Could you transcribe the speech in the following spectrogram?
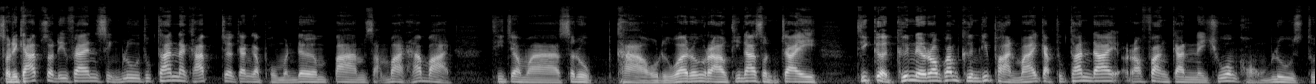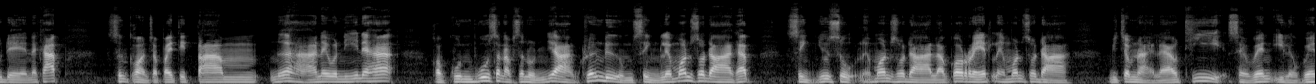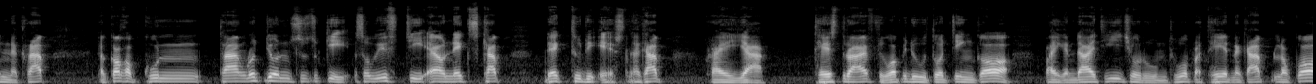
สวัสดีครับ สวัสดีแฟนสิงห์บลูทุกท่านนะครับ เจอกันกับผมเหมือนเดิมปาล์ม3บาท5บาท ที่จะมาสรุปข่าวหรือว่าเรื่องราวที่น่าสนใจ ที่เกิดขึ้นในรอบค่ำคืนที่ผ่านมาให้กับทุกท่านได้รับฟังกันในช่วงของ Blues Today นะครับ ซึ่งก่อนจะไปติดตามเนื้อหาในวันนี้นะฮะ ขอบคุณผู้สนับสนุนอย่างเครื่องดื่มสิงเลมอนโซดาครับสิงยูสุเลมอนโซดาแล้วก็เรดเลมอนโซดามีจำหน่ายแล้วที่7 e เ e ่ e อนะครับ แล้วก็ขอบคุณทางรถยนต์ Suzuki Swift GL Next ครับ Deck to the Edge นะครับ ใครอยากเทส t d ไดรฟ์หรือว่าไปดูตัวจริงก็ไปกันได้ที่โชว์รูมทั่วประเทศนะครับ แล้วก็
